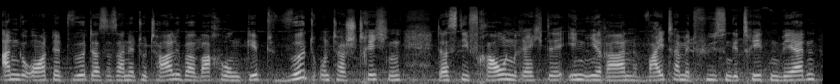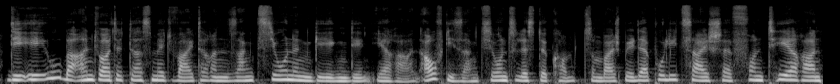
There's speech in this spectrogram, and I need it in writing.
angeordnet wird, dass es eine Totalüberwachung gibt, wird unterstrichen, dass die Frauenrechte in Iran weiter mit Füßen getreten werden. Die EU beantwortet das mit weiteren Sanktionen gegen den Iran. Auf die Sanktionsliste kommt zum Beispiel der Polizeichef von Teheran,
